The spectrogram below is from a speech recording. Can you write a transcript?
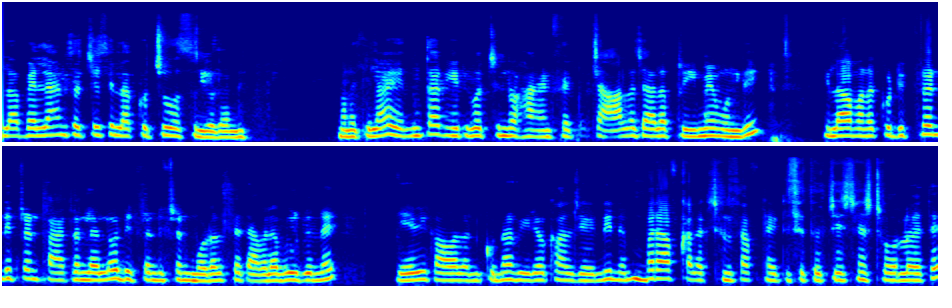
ఇలా బెల్ హ్యాండ్స్ వచ్చేసి ఇలా కుచ్చు వస్తుంది చూడండి. మనకి ఇలా ఎంత నీట్గా వచ్చిందో హ్యాండ్స్ అయితే. చాలా చాలా ప్రీమియం ఉంది. ఇలా మనకు డిఫరెంట్ డిఫరెంట్ ప్యాటర్న్లలో డిఫరెంట్ డిఫరెంట్ మోడల్స్ అయితే అవైలబుల్గా ఉన్నాయి. ఏవి కావాలనుకున్నా వీడియో కాల్ చేయండి. Number of collections of nighties అయితే వచ్చేసిన స్టోర్లో అయితే.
